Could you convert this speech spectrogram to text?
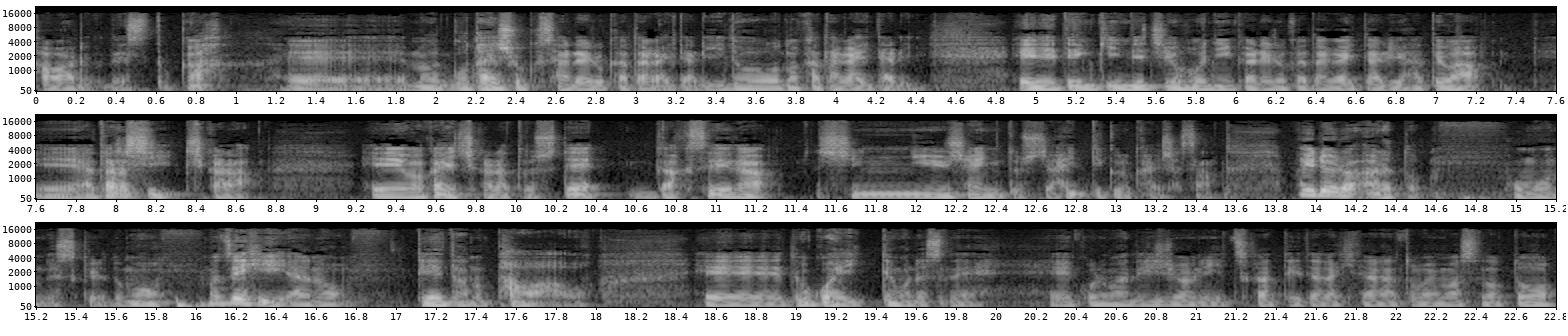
変わるですとか、えーまあ、ご退職される方がいたり移動の方がいたり、えー転勤で地方に行かれる方がいたり果ては、えー新しい力えー若い力として学生が新入社員として入ってくる会社さん、まあ、いろいろあると思うんですけれども、まあ、ぜひあのデータのパワーを、えーどこへ行ってもですね、えーこれまで以上に使っていただきたいなと思いますのと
